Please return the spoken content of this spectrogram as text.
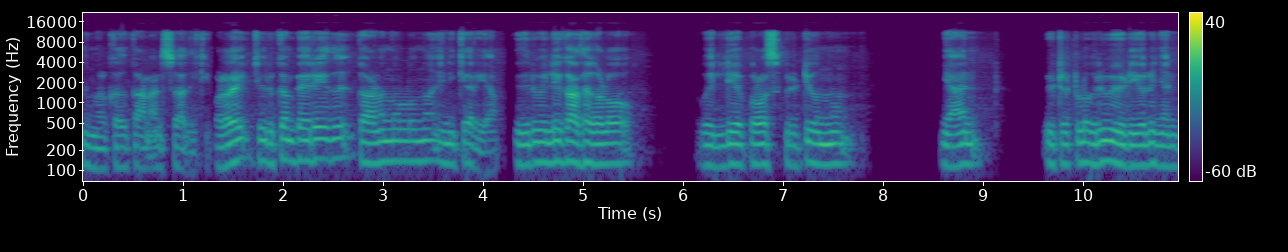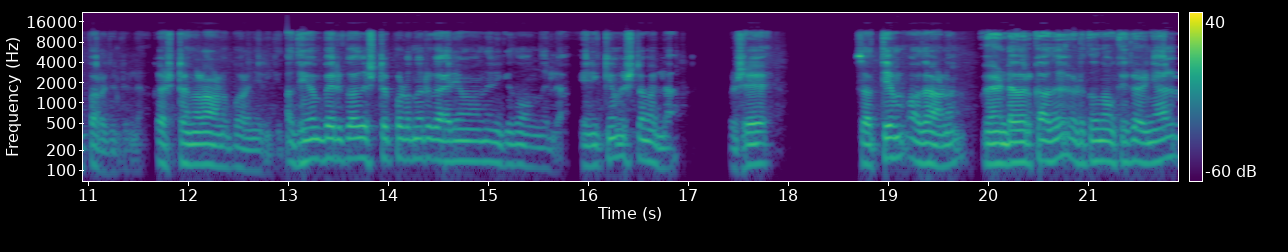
നിങ്ങൾക്കത് കാണാൻ സാധിക്കും. വളരെ ചുരുക്കം പേരെ ഇത് കാണുന്നുള്ളൂ എന്ന് എനിക്കറിയാം. ഇതിൽ വലിയ കഥകളോ വലിയ പ്രോസ്പിരിറ്റി ഒന്നും ഞാൻ ഇട്ടിട്ടുള്ള ഒരു വീഡിയോയിൽ ഞാൻ പറഞ്ഞിട്ടില്ല. കഷ്ടങ്ങളാണ് പറഞ്ഞിരിക്കുന്നത്. അധികം പേർക്ക് അത് ഇഷ്ടപ്പെടുന്ന ഒരു കാര്യമാണെന്ന് എനിക്ക് തോന്നുന്നില്ല. എനിക്കും ഇഷ്ടമല്ല. പക്ഷേ സത്യം അതാണ്. വേണ്ടവർക്ക് അത് എടുത്തു നോക്കിക്കഴിഞ്ഞാൽ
